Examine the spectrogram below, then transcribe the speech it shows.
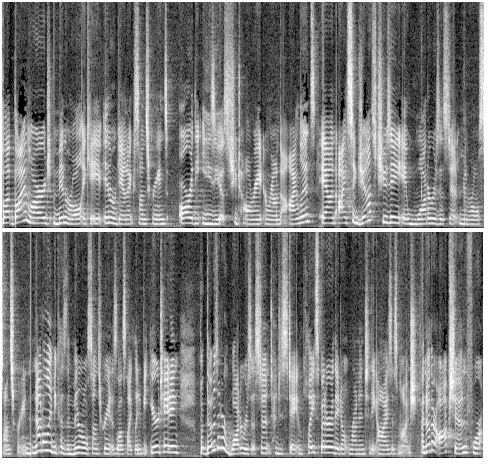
But by and large, mineral, aka inorganic sunscreens, are the easiest to tolerate around the eyelids. And I suggest choosing a water resistant mineral sunscreen, not only because the mineral sunscreen is less likely to be irritating, but those that are water resistant tend to stay in place better. They don't run into the eyes as much. Another option for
